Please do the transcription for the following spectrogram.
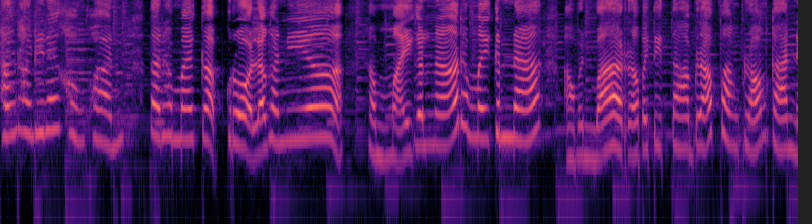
ทั้งทางที่ได้ของขวัญ แต่ทำไมกลับโกรธแล้วคะเนี่ยทำไมกันนะทำไมกันนะ เอาเป็นว่าเราไปติดตามรับฟังพร้อมกันใน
